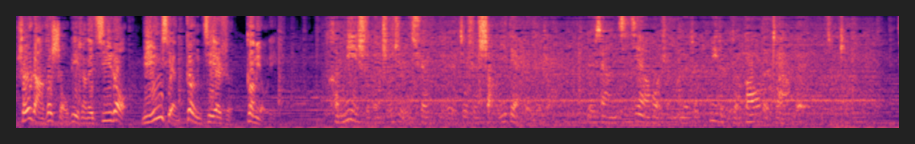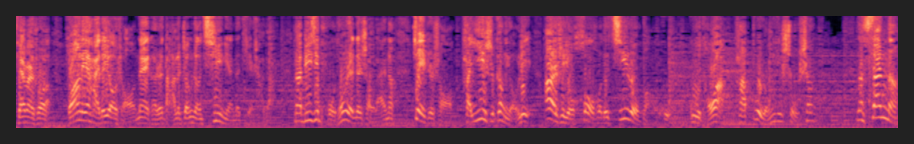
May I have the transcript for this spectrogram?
手掌和手臂上的肌肉明显更结实、更有力。很密实的直指缺，就是少一点的那种，就像击剑或者什么的，就密度比较高的这样的组织。前面说了，黄林海的右手那可是打了整整七年的铁砂掌。那比起普通人的手来呢，这只手它一是更有力，二是有厚厚的肌肉保护，骨头啊它不容易受伤。那三呢，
